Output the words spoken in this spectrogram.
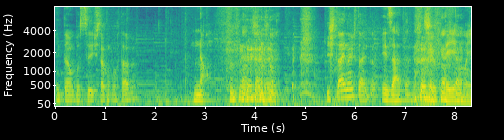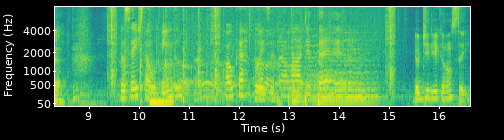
Então você está confortável? Não. Está e não está, então. Exatamente. Meu termo aí. Você está ouvindo qualquer coisa. Eu diria que eu não sei.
